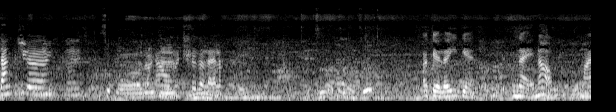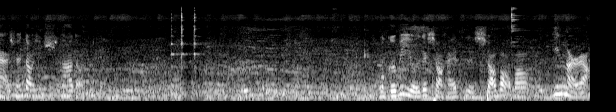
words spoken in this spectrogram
，danke schön。Super, 然后我们.吃的来了，这这这。他给了一点奶酪，妈呀，全倒进去，拉倒。我隔壁有一个小孩子，小宝宝，婴儿啊，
